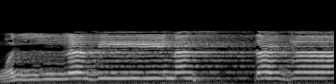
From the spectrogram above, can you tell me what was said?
والذين استجابوا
